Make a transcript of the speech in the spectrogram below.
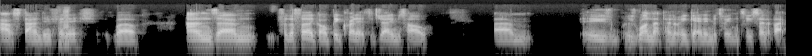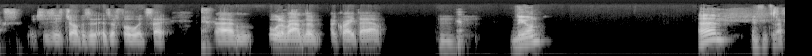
outstanding finish as well. And um, for the third goal, big credit to James Hull, um, who's who's won that penalty, getting in between the two centre backs, which is his job as a, as a forward. So um, all around a, a, great day out. Mm. Leon. Um, Anything to add?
